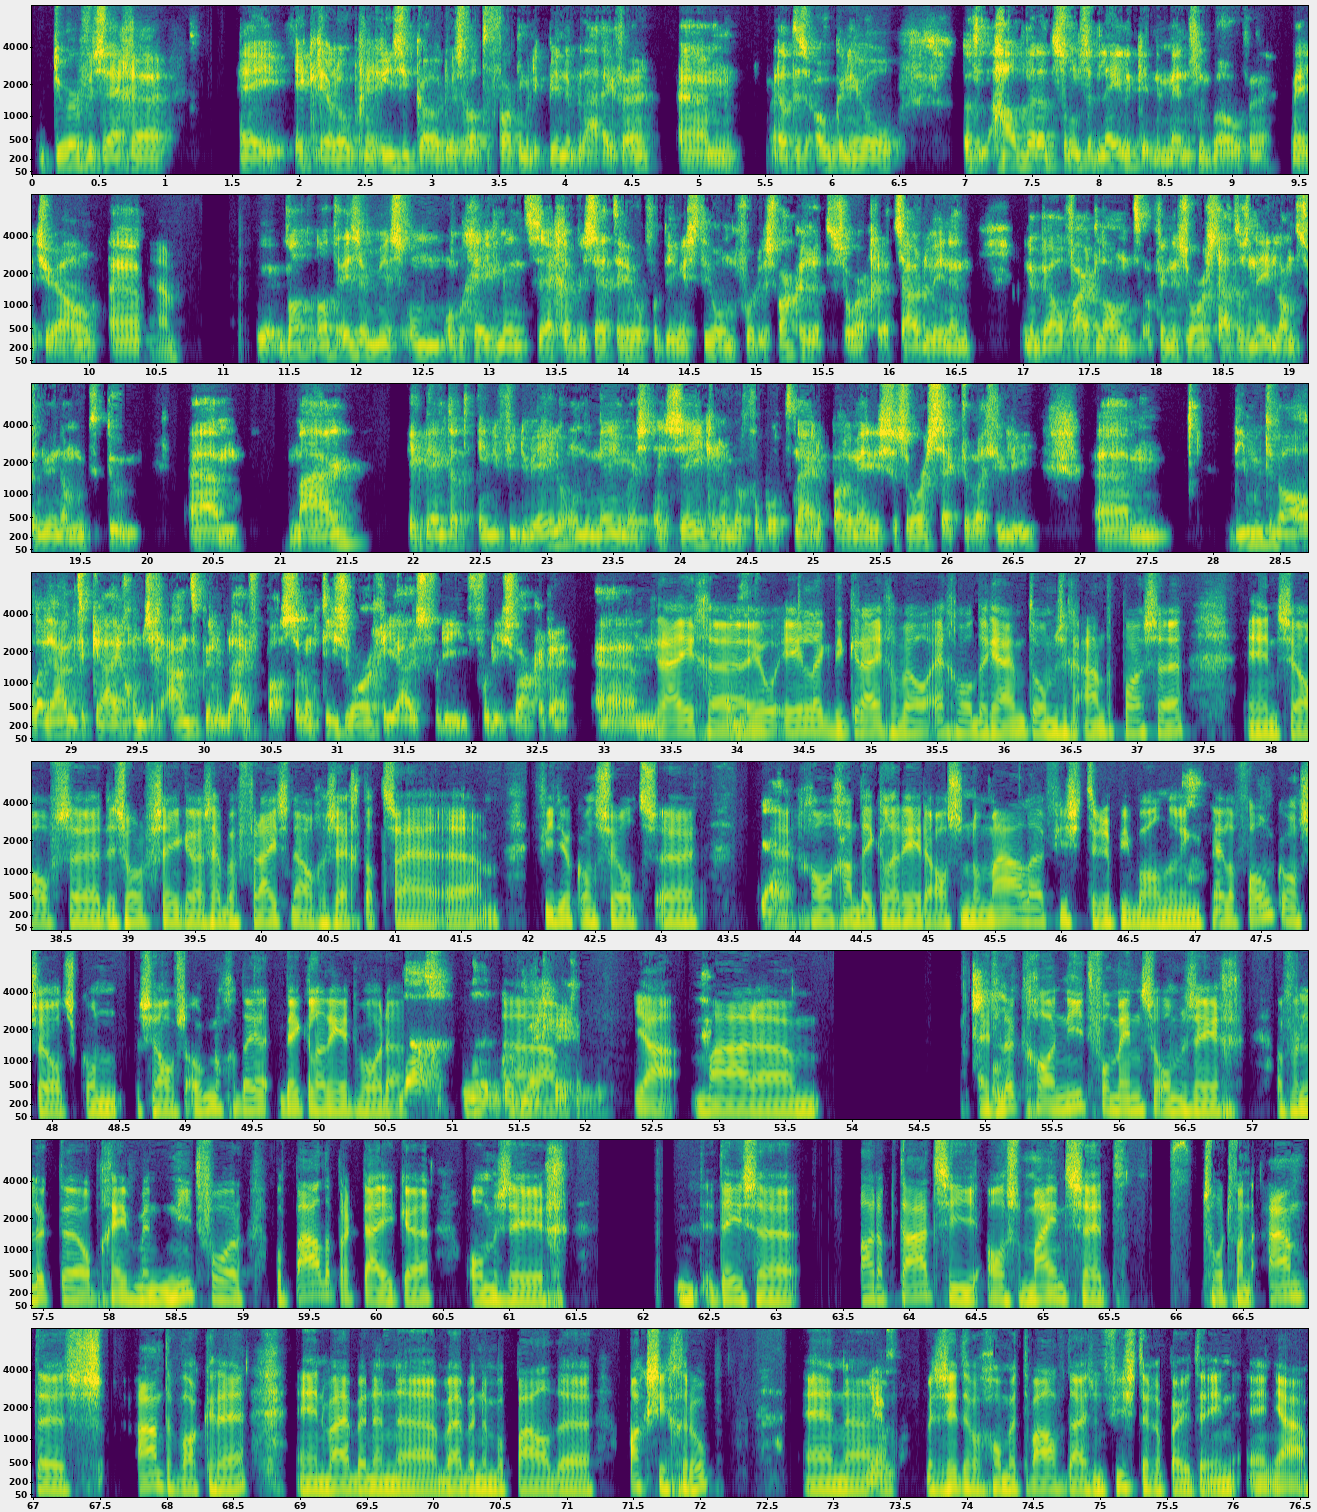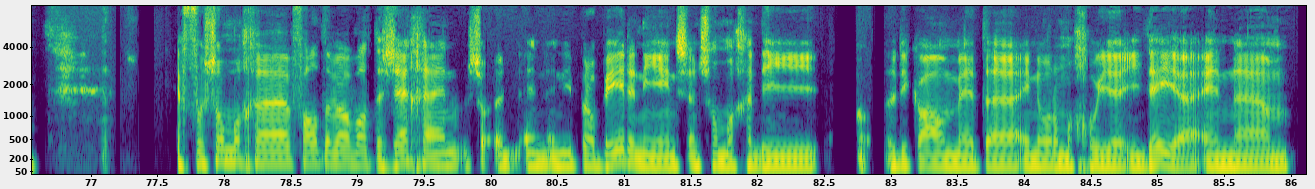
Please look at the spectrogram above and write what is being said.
durven zeggen, hey, ik loop geen risico, dus wat de fuck moet ik binnen blijven? Um, maar dat is ook een heel. Dat haalt wel het, soms het lelijke in de mens naar boven, weet je wel. Uh, ja. wat, wat is er mis om op een gegeven moment te zeggen: we zetten heel veel dingen stil om voor de zwakkeren te zorgen? Dat zouden we in een, in een welvaartland of in een zorgstaat als Nederland zo nu en dan moeten doen. Um, maar ik denk dat individuele ondernemers, en zeker in bijvoorbeeld nou, de paramedische zorgsector als jullie, um, die moeten wel alle ruimte krijgen om zich aan te kunnen blijven passen. Want die zorgen juist voor die, voor die zwakkeren. Um, die krijgen, heel eerlijk, die krijgen wel echt wel de ruimte om zich aan te passen. En zelfs uh, de zorgverzekeraars hebben vrij snel gezegd dat ze um, videoconsults uh, ja. uh, gewoon gaan declareren als een normale fysiotherapiebehandeling. Telefoonconsults kon zelfs ook nog gedeclareerd worden. Ja, dat heb ik ook Ehm, meegekregen. Ja, maar um, het lukt gewoon niet voor mensen om zich of het lukte op een gegeven moment niet voor bepaalde praktijken om zich deze adaptatie als mindset soort van aan te, aan te wakkeren. En wij hebben een, uh, wij hebben een bepaalde actiegroep. En uh, we zitten gewoon met 12.000 fysiotherapeuten in. En ja, voor sommigen valt er wel wat te zeggen. En, en, en die proberen niet eens. En sommigen die, die kwamen met uh, enorme goede ideeën. En um,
